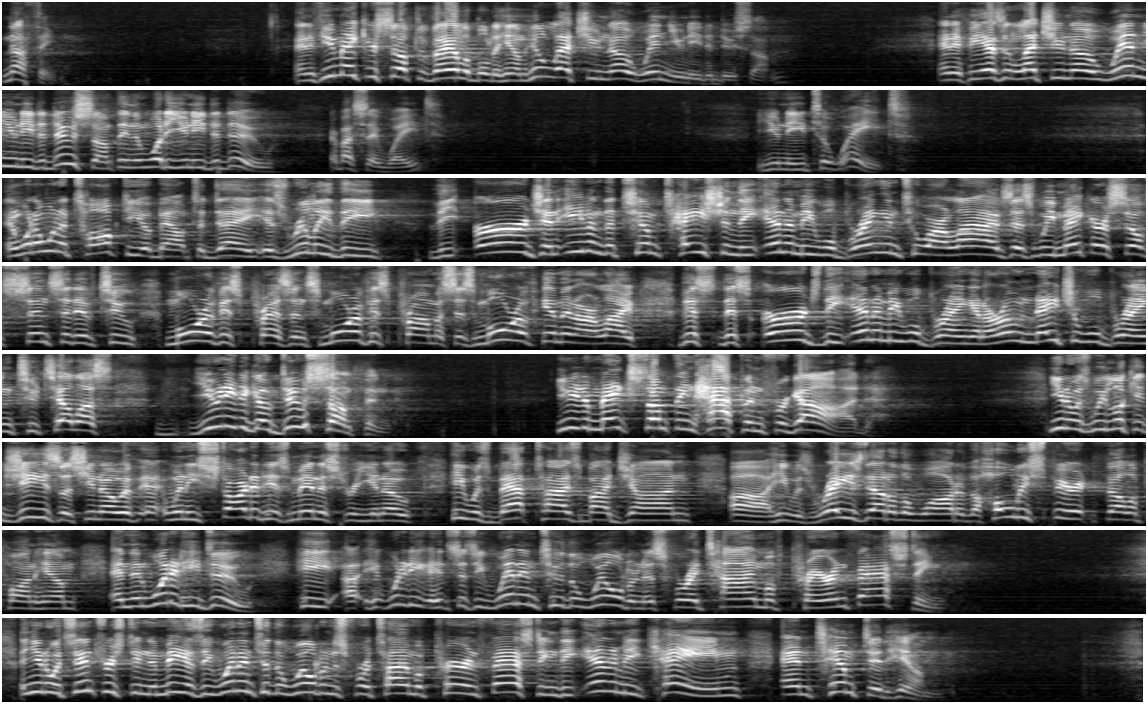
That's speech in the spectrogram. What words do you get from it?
Nothing. And if you make yourself available to Him, He'll let you know when you need to do something. And if He hasn't let you know when you need to do something, then what do you need to do? Everybody say, wait. You need to wait. And what I want to talk to you about today is really the the urge and even the temptation the enemy will bring into our lives as we make ourselves sensitive to more of his presence, more of his promises, more of him in our life. This, this urge the enemy will bring and our own nature will bring to tell us, you need to go do something. You need to make something happen for God. You know, as we look at Jesus, you know, if, when he started his ministry, you know, he was baptized by John, uh, he was raised out of the water, the Holy Spirit fell upon him, and then what did he do? He, uh, what did he, it says he went into the wilderness for a time of prayer and fasting. And you know, it's interesting to me as he went into the wilderness for a time of prayer and fasting, the enemy came and tempted him.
